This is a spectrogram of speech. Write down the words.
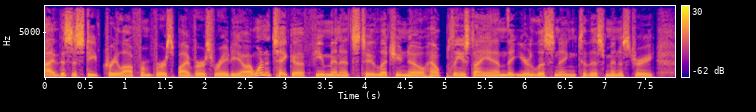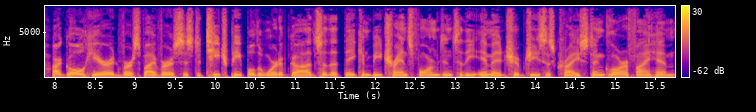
Hi, this is Steve Kreloff from Verse by Verse Radio. I want to take a few minutes to let you know how pleased I am that you're listening to this ministry. Our goal here at Verse by Verse is to teach people the Word of God so that they can be transformed into the image of Jesus Christ and glorify Him.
